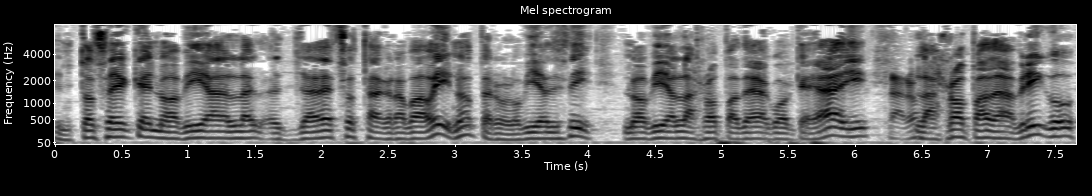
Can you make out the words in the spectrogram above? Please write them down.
entonces que no había, la, ya eso está grabado ahí, ¿no? Pero lo voy a decir, no había la ropa de agua que hay, claro. la ropa de abrigo.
